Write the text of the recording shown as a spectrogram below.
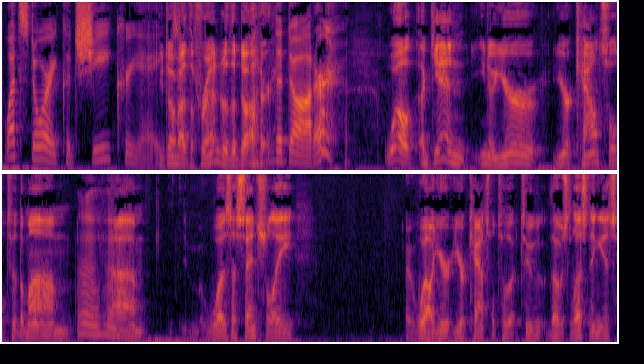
What story could she create? You talking about the friend or the daughter? the daughter. Well, again, you know, your your counsel to the mom um, was essentially, well, your your counsel to to those listening is,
